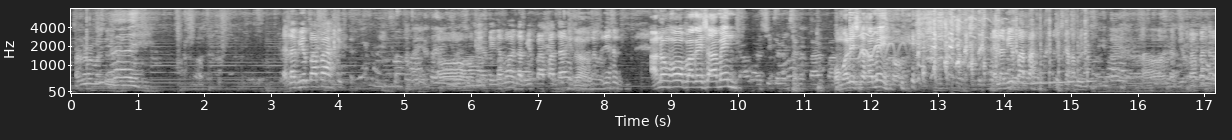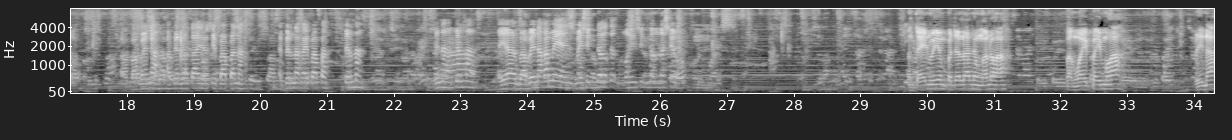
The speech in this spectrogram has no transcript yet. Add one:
Ano mas Ay, I love you, Papa. Oh, tingnan mo, love you, Papa daw. Ano yan? Anong oh bagay sa amin? Umalis na kami. I love you, Papa. Alis na kami. Oh, I love you, Papa daw. Oh, babay na. Apir na tayo si Papa na. Apir na kay Papa. Apir na. Ayun na, apir na. Ayan, babay na kami. May signal, may signal na siya, oh. Antayin mo yung padala ng ano ha? Pang wifi mo ha? Rina.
